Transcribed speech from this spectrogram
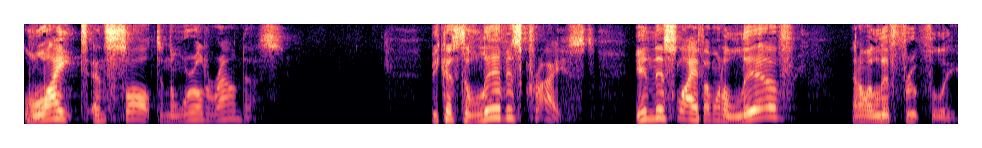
light and salt in the world around us. Because to live is Christ. In this life, I want to live and I want to live fruitfully.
